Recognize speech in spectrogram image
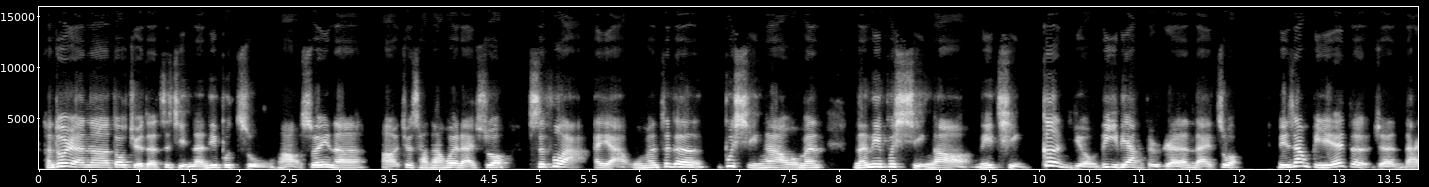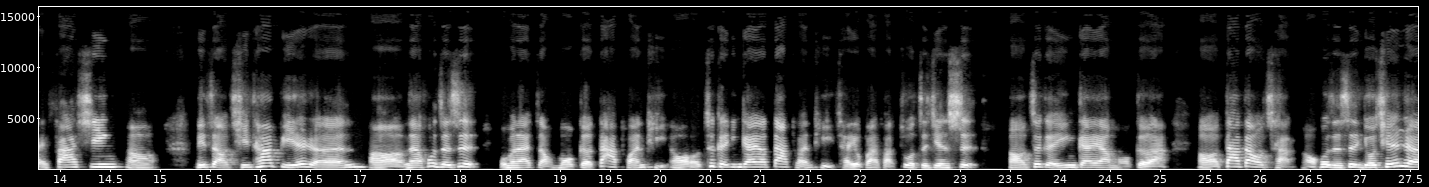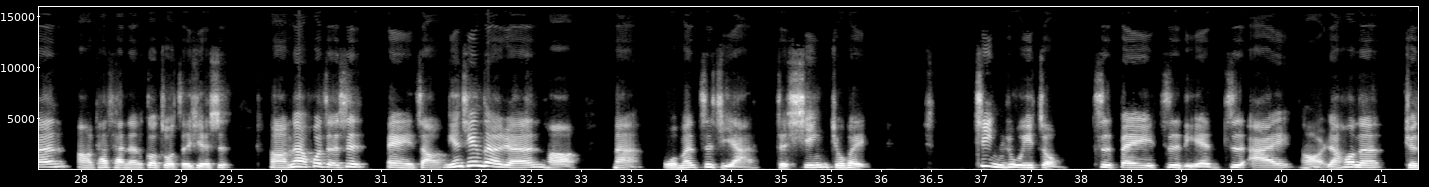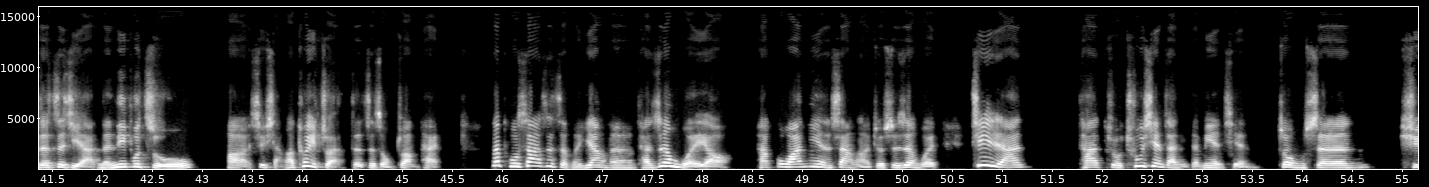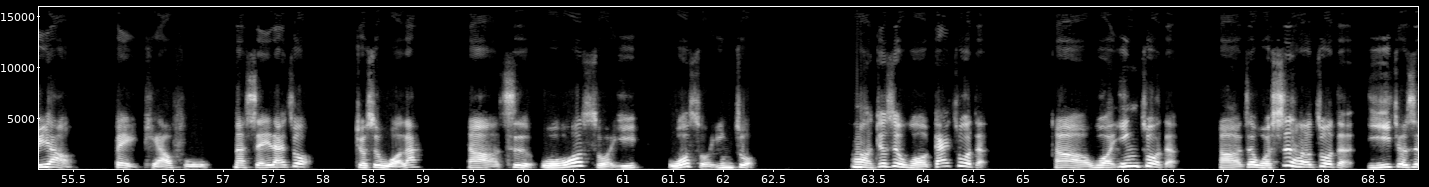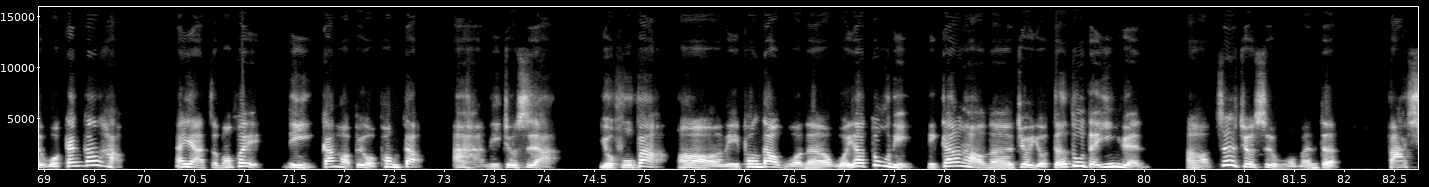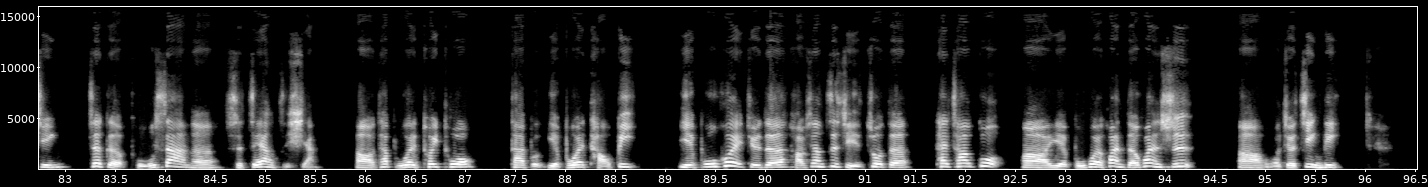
很多人呢都觉得自己能力不足啊，所以呢啊，就常常会来说。师傅啊，哎呀，我们这个不行啊，我们能力不行啊，你请更有力量的人来做，你让别的人来发心啊，你找其他别人啊，那或者是我们来找某个大团体哦，这个应该要大团体才有办法做这件事啊，这个应该要某个啊啊大道场啊，或者是有钱人啊，他才能够做这些事啊，那或者是哎找年轻的人哈，那我们自己啊。的心就会进入一种自卑、自怜、自哀啊，然后呢，觉得自己啊能力不足啊，就想要退转的这种状态。那菩萨是怎么样呢？他认为哦，他观念上啊，就是认为，既然他就出现在你的面前，众生需要被调伏，那谁来做？就是我啦啊，是我所宜，我所应做啊，就是我该做的。啊，我应做的啊，这我适合做的，宜就是我刚刚好。哎呀，怎么会你刚好被我碰到啊？你就是啊，有福报哦。你碰到我呢，我要度你，你刚好呢就有得度的因缘啊。这就是我们的发心。这个菩萨呢是这样子想啊，他不会推脱，他不也不会逃避，也不会觉得好像自己做的太超过啊，也不会患得患失。啊，我就尽力。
